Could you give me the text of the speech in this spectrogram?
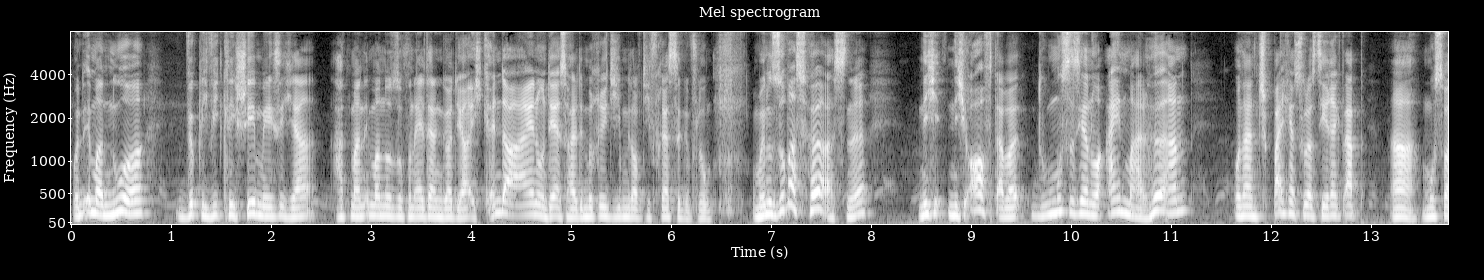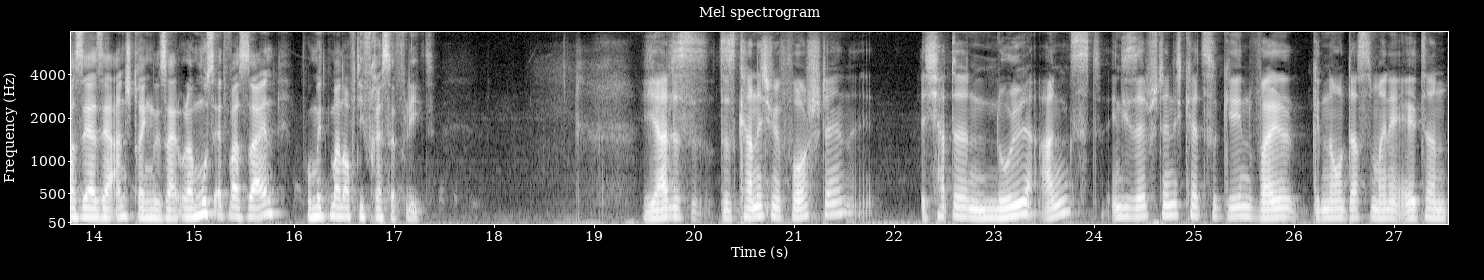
und immer nur, wirklich wie klischeemäßig, ja, hat man immer nur so von Eltern gehört, ja, ich kenne da einen und der ist halt immer richtig mit auf die Fresse geflogen. Und wenn du sowas hörst, ne, nicht, nicht oft, aber du musst es ja nur einmal hören und dann speicherst du das direkt ab. Ah, muss was sehr, sehr Anstrengendes sein oder muss etwas sein, womit man auf die Fresse fliegt. Ja, das, das kann ich mir vorstellen ich hatte null Angst, in die Selbstständigkeit zu gehen, weil genau das meine Eltern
